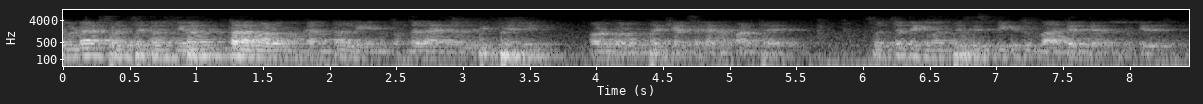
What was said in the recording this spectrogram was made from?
ಕೂಡ ಸ್ವಚ್ಛತೆ ನಿರಂತರ ಮಾಡುವ ಮುಖಾಂತ ಅಲ್ಲಿ ಏನು ತೊಂದರೆ ಆಗದ ರೀತಿಯಲ್ಲಿ ನೋಡ್ಕೊಳ್ಳುವಂತ ಕೆಲಸಗಳನ್ನ ಮಾಡ್ತೇವೆ ಸ್ವಚ್ಛತೆಗೆ ಮತ್ತೆ ಶಿಸ್ತಿಗೆ ತುಂಬಾ ಆದ್ಯತೆ ಕೊಟ್ಟಿದೆ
